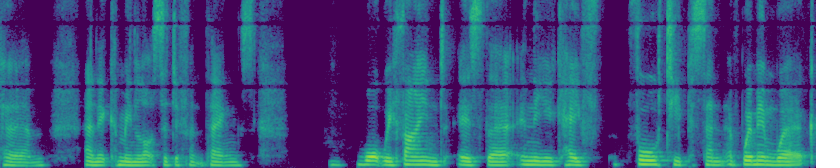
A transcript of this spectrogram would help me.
term and it can mean lots of different things. What we find is that in the UK, 40% of women work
